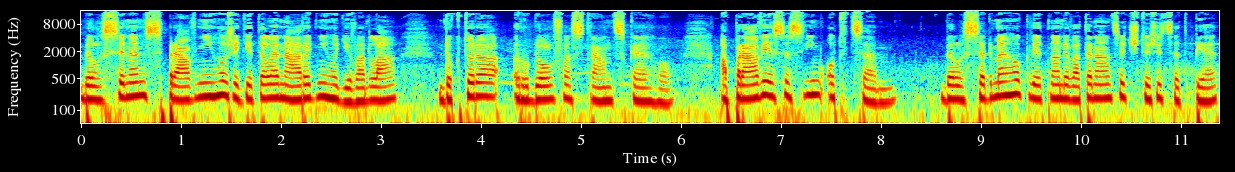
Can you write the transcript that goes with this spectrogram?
byl synem správního ředitele Národního divadla doktora Rudolfa Stránského a právě se svým otcem byl 7. května 1945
